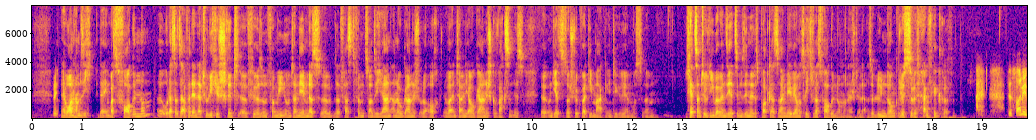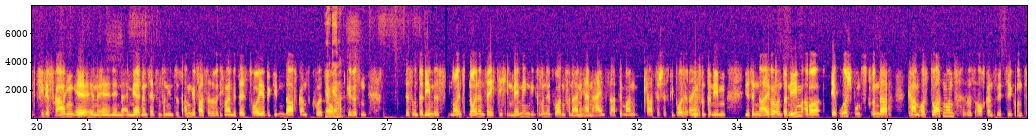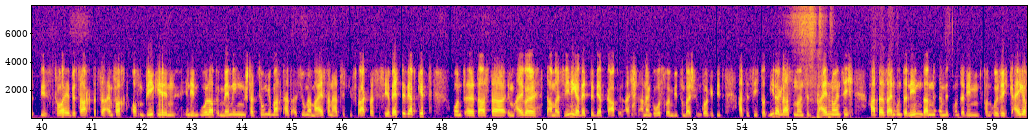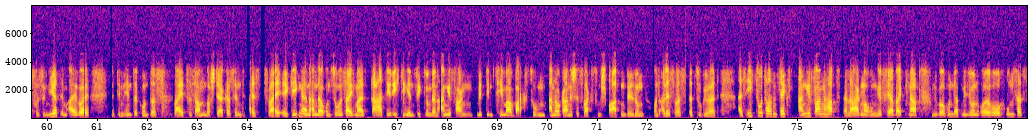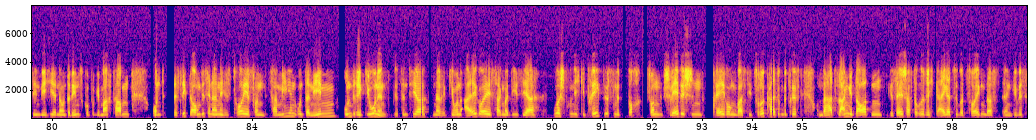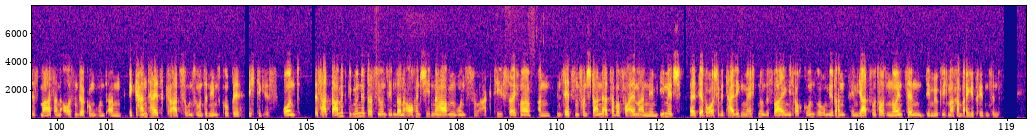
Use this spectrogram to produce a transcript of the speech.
Herr Braun, haben Sie sich da irgendwas vorgenommen äh, oder ist das einfach der natürliche Schritt äh, für so ein Familienunternehmen, das äh, seit fast 25 Jahren anorganisch oder auch in weiten Teilen ja organisch gewachsen ist und jetzt so ein Stück weit die Marken integrieren muss? Ähm, ich hätte es natürlich lieber, wenn Sie jetzt im Sinne des Podcasts sagen, nee, wir haben uns richtig was vorgenommen an der Stelle. Also Lündonk, Lüste wird angegriffen. Das waren jetzt viele Fragen in, in, in, mehreren Sätzen von Ihnen zusammengefasst. Also wenn ich mal mit der Historie beginnen darf, ganz kurz ja, auch gerne. abgerissen. Das Unternehmen ist 1969 in Memming gegründet worden von einem Herrn Heinz Lattemann, klassisches Gebäudereinigungsunternehmen. Wir sind ein Allgäuer Unternehmen, aber der Ursprungsgründer kam aus Dortmund. Das ist auch ganz witzig und die Historie besagt, dass er einfach auf dem Weg in, in den Urlaub in Memmingen Station gemacht hat als junger Meister und hat sich gefragt, was es hier Wettbewerb gibt Und äh, da es da im Allgäu damals weniger Wettbewerb gab als in anderen Großräumen, wie zum Beispiel im Ruhrgebiet, hat es sich dort niedergelassen. 1992 hat er sein Unternehmen dann äh, mit Unternehmen von Ulrich Geiger fusioniert im Allgäu, mit dem Hintergrund, dass zwei zusammen noch stärker sind als zwei äh, gegeneinander. Und so, sage ich mal, da hat die richtige Entwicklung dann angefangen mit dem Thema Wachstum, anorganisches Wachstum, Spartenbildung und alles, was dazugehört. Als ich 2006 angefangen habe, da lagen wir ungefähr bei knapp über 100 Millionen Euro Umsatz, den wir hier in der Unternehmensgruppe gemacht haben. Und das liegt auch ein bisschen an der Historie von Familienunternehmen und Regionen. Wir sind hier in der Region Allgäu, ich sage mal, die sehr ursprünglich geprägt ist mit doch schon schwäbischen Prägungen, was die Zurückhaltung betrifft. Und da hat es lang gedauert, einen Gesellschafter Ulrich Geiger zu überzeugen, dass ein gewisses Maß an Außenwirkung und an Bekanntheitsgrad für unsere Unternehmensgruppe wichtig ist. Und es hat damit gemündet, dass wir uns eben dann auch entschieden haben, uns aktiv, sag ich mal, an den Sätzen von Standards, aber vor allem an dem Image äh, der Branche beteiligen möchten. Und das war eigentlich auch Grund, warum wir dann im Jahr 2019 dem Möglichmachern beigetreten sind.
